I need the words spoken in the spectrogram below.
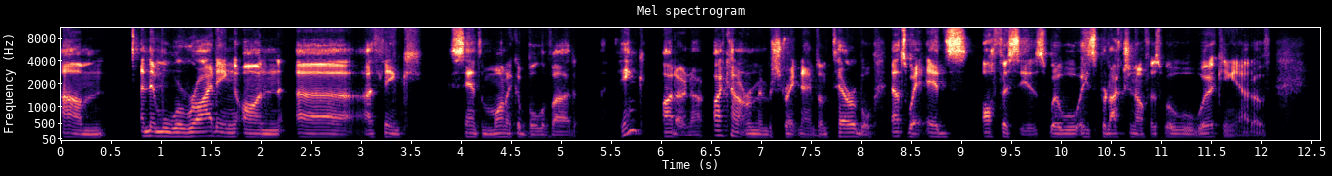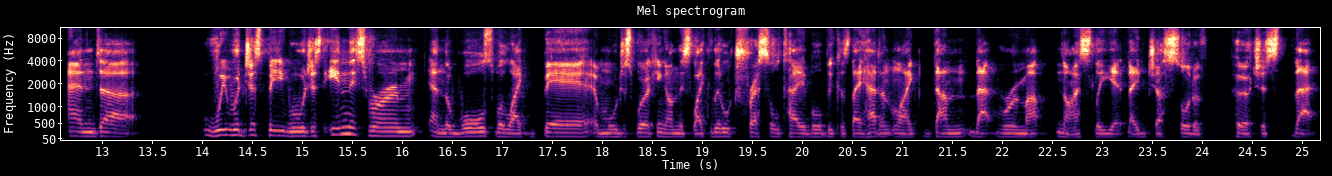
um, and then we were riding on, uh, I think Santa Monica Boulevard. I think I don't know. I can't remember street names. I'm terrible. That's where Ed's office is, where we'll, his production office, where we we're working out of, and. Uh, we would just be we were just in this room and the walls were like bare and we are just working on this like little trestle table because they hadn't like done that room up nicely yet they just sort of purchased that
